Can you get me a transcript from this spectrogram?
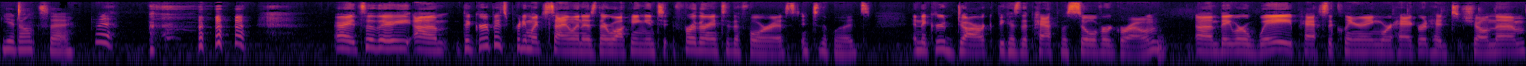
You don't say. Eh. All right, so they um the group is pretty much silent as they're walking into further into the forest, into the woods, and it grew dark because the path was so overgrown. Um, they were way past the clearing where Hagrid had shown them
